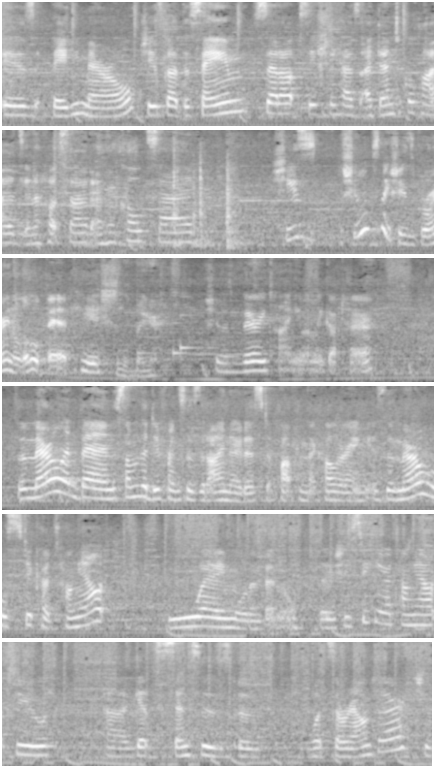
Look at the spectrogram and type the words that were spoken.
is baby Meryl. She's got the same setup, see she has identical hides in her hot side and her cold side. She's she looks like she's grown a little bit. Yeah, she's a little bigger. She was very tiny when we got her. But Meryl and Ben, some of the differences that I noticed, apart from their colouring, is that Meryl will stick her tongue out way more than Ben will. So she's sticking her tongue out to uh, get senses of what's around her. She's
